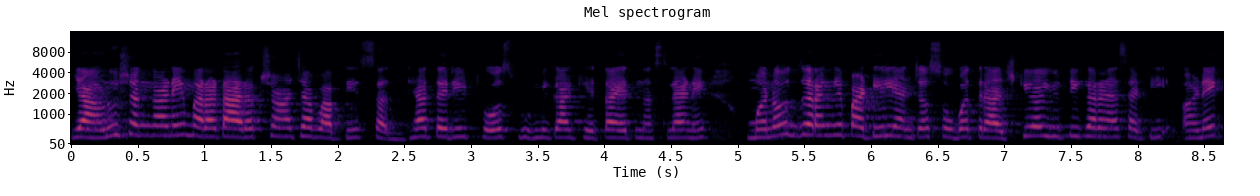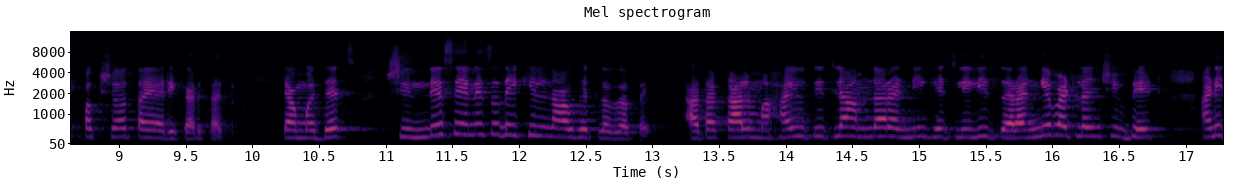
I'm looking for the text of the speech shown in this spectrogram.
या अनुषंगाने मराठा आरक्षणाच्या बाबतीत सध्या तरी ठोस भूमिका घेता येत नसल्याने मनोज जरांगे पाटील यांच्यासोबत राजकीय युती करण्यासाठी अनेक पक्ष तयारी करतात. त्यामध्येच शिंदे सेनेचं देखील नाव घेतलं जात आहे आता काल महायुतीतल्या आमदारांनी घेतलेली जरांगे पाटलांची भेट आणि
